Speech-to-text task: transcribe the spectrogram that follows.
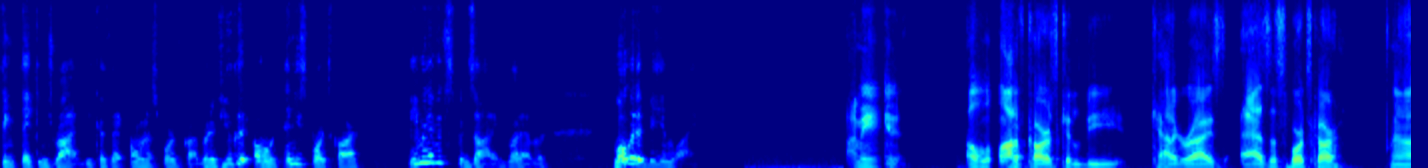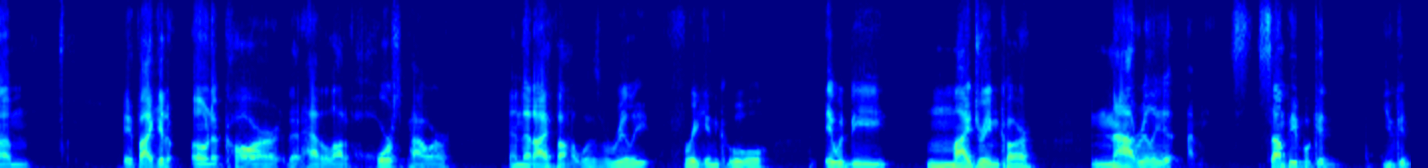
think they can drive because they own a sports car. But if you could own any sports car, even if it's exotic, whatever, what would it be and why? I mean, a lot of cars could be categorized as a sports car. Um, if I could own a car that had a lot of horsepower and that I thought was really freaking cool, it would be my dream car. Not really. I mean, some people could, you could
